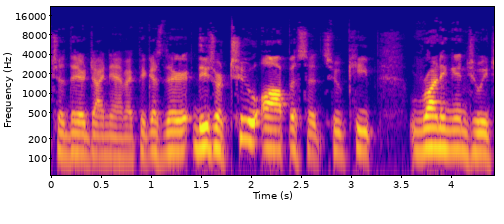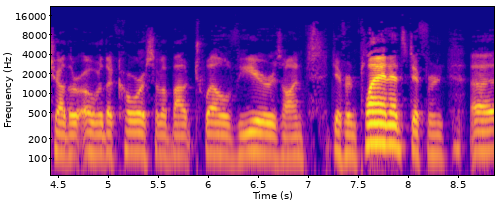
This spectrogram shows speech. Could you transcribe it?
to their dynamic because they these are two opposites who keep running into each other over the course of about 12 years on different planets, different uh,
